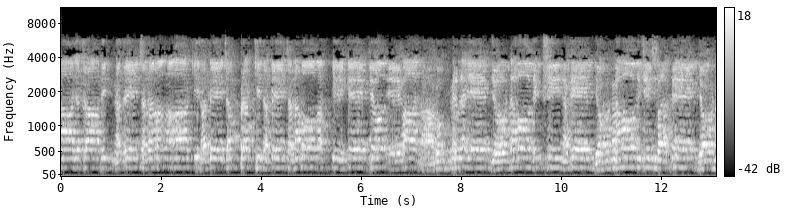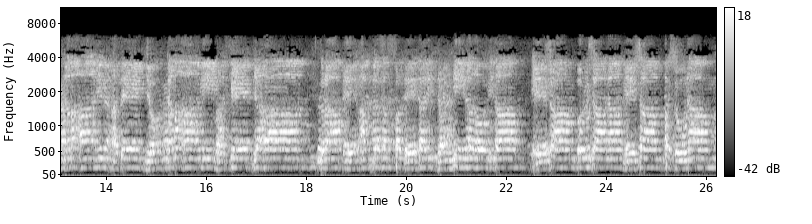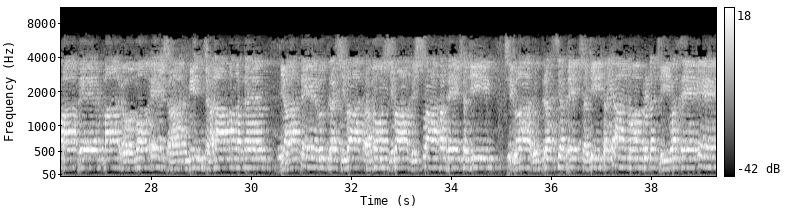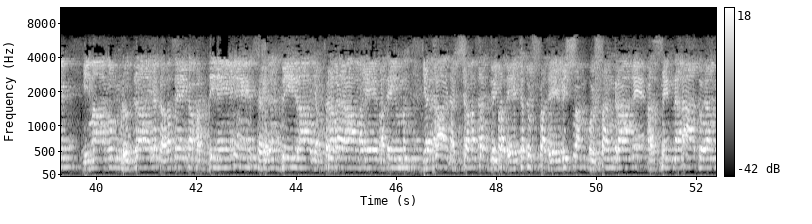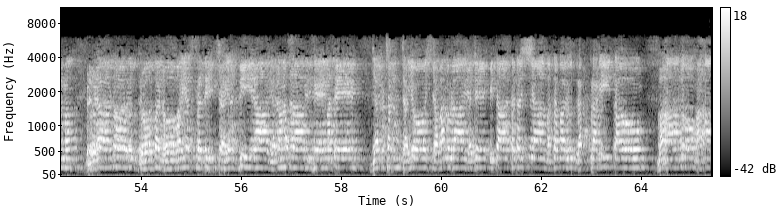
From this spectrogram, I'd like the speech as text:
चाभिघ्नते च नमःखिदते च प्रखिदते च नमो भक्तिकेभ्यो देवानागुहृदयेभ्यो नमो भिक्षीणकेभ्यो नमो विचिष्वतेभ्यो नमः निर्हतेभ्यो नमः मीभक्तेभ्यः द्रापे अन्धसस्पते दरिद्रह्णीनलोहिता येषाम् पुरुषाणाम् येषाम् पशूनाम् माभेर्मा रोमो येषाम् ते रुद्र शिवा तनो शिवा विश्वापभेषजी शिवा रुद्रस्य भेषजी तया नो मृतजीवसे इमागुम् रुद्राय कवसेकपत्तिने शरद्वीराय प्रवरामये पतिम्। यथा नश्यमसद्विपदे चतुष्पदे विश्वम् पुष्पम् ग्रामे अस्मिन्ननातुरम् मृडानो रुद्रोतनो मयस्कृतिश्च यद्वीराय नमसा विधेमते यच्छम् च योष्यमरुणाय चे पिता तदश्यामतमरुद्रप्रणीतौ महा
